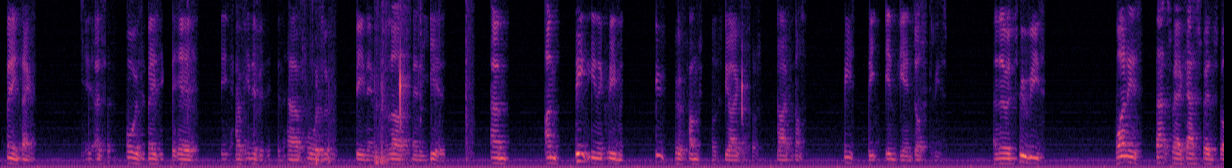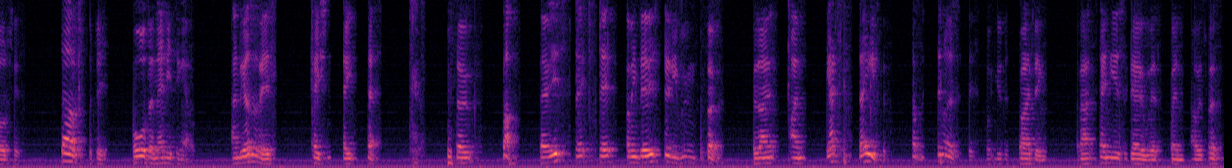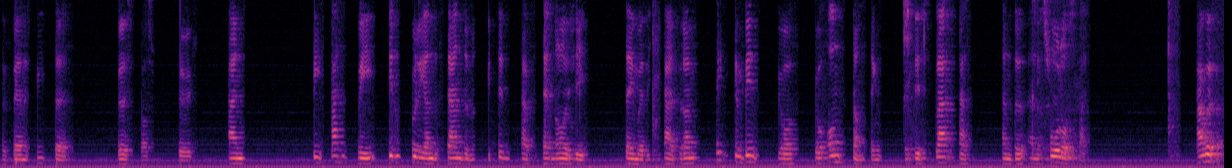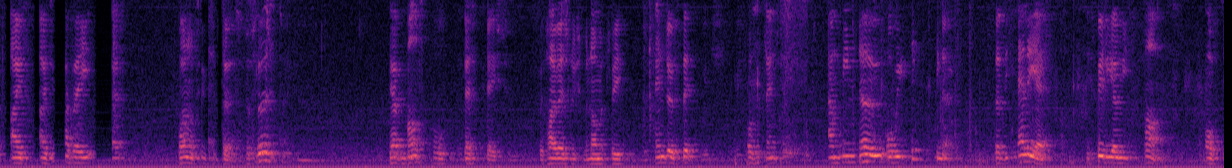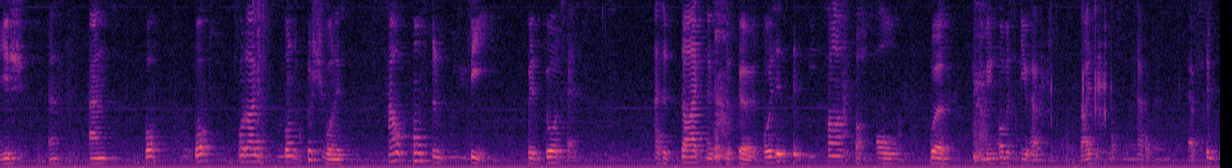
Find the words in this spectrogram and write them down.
many thanks. It's always amazing to hear how innovative and how forward looking it's been over the last many years. Um, I'm completely in agreement. The future of functional GI diagnostics recently in the endoscopy And there are two reasons. One is that's where gastroenterologists love to be more than anything else. And the other is patient take test. so, but there is, there, there, I mean, there is clearly room for both. But I, I'm actually played with something similar to this, what you're describing about 10 years ago with when I was working with Werner Schwizer, University Hospital and these patterns, we didn't fully understand them, we didn't have the technology the same way that you had, but I'm completely convinced you're, you're onto something this flat pattern and the, and the fall off pattern. However, I, I do have a, one or two concerns. The first, we have multiple investigations with high resolution manometry, EndoFLIP, which mentioned, and we know, or we think we know, that the LES is really only part of the issue. Yeah? And what, what, what I want to push you on is how confident be with your test as a diagnosis of GERD, or is it simply part of the whole work? I mean, obviously you have sizes, you have, have symptoms.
